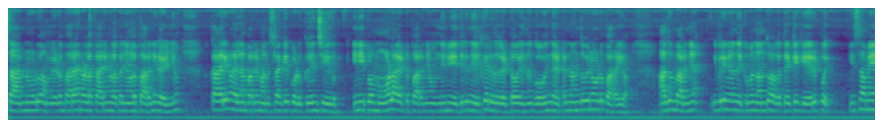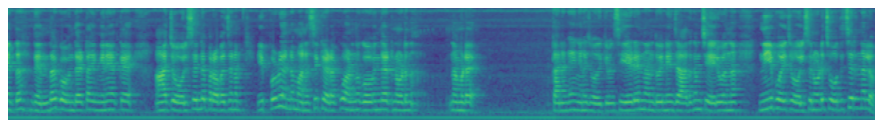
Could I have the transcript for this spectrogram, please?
സാറിനോടും അമ്മയോടും പറയാനുള്ള കാര്യങ്ങളൊക്കെ ഞങ്ങൾ പറഞ്ഞു കഴിഞ്ഞു. കാര്യങ്ങളെല്ലാം പറഞ്ഞ് മനസ്സിലാക്കി കൊടുക്കുകയും ചെയ്തു. ഇനിയിപ്പോൾ മോളായിട്ട് പറഞ്ഞ ഒന്നിനും എതിര് നിൽക്കരുത് കേട്ടോ എന്ന് ഗോവിന്ദേട്ടൻ നന്ദുവിനോട് പറയുക അതും പറഞ്ഞ് ഇവരിങ്ങനെ നിൽക്കുമ്പോൾ നന്ദു അകത്തേക്ക് കയറിപ്പോയി ഈ സമയത്ത് ഇതെന്താ ഗോവിന്ദേട്ട ഇങ്ങനെയൊക്കെ? ആ ജോത്സ്യന്റെ പ്രവചനം ഇപ്പോഴും എന്റെ മനസ്സിൽ കിടക്കുവാണെന്ന് ഗോവിന്ദേട്ടനോട് നമ്മുടെ കനക ഇങ്ങനെ ചോദിക്കും സിയുടെയും നന്ദുവിന്റെയും ജാതകം ചേരുമെന്ന് നീ പോയി ജോത്സ്യനോട് ചോദിച്ചിരുന്നല്ലോ?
